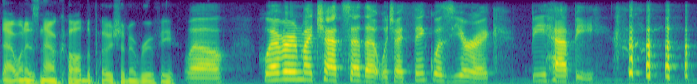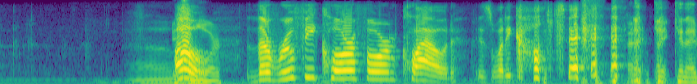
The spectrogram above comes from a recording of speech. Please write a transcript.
That one is now called the Potion of Roofie. Well, whoever in my chat said that, which I think was Yurik, be happy. Um, Oh! lore. The roofie chloroform cloud is what he called it. can, can I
